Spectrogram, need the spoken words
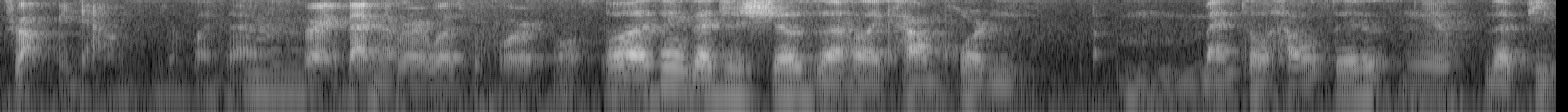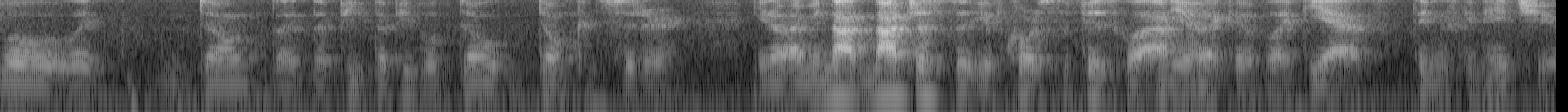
dropped me down and stuff like that, Mhm. right back Yeah. to where I was before. Well, well, I think that just shows that like how important mental health is yeah, that people like don't that the, pe- that people don't don't consider. You know, I mean, not not just the, of course the physical aspect of like yeah, it's, things can hit you,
